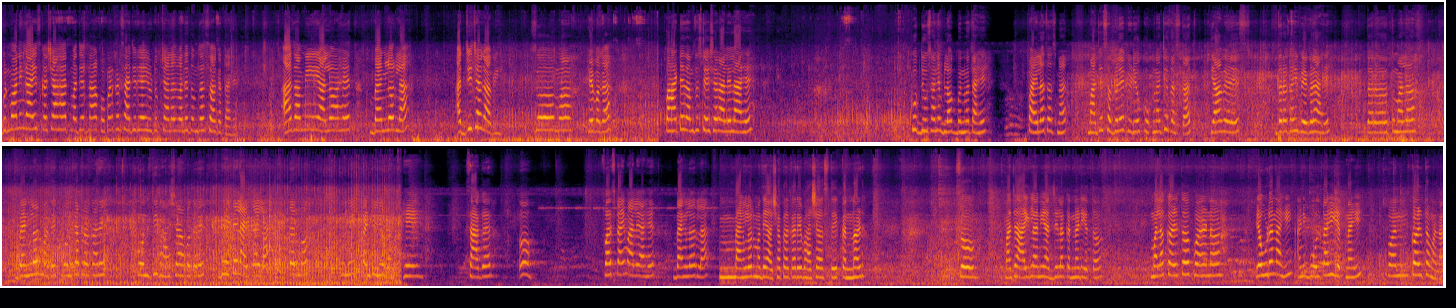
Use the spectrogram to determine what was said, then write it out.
Good morning guys कशा आहात? मजेत ना? कोकणकर साजिरी या यूट्यूब चॅनलमध्ये तुमचं स्वागत आहे. आज आम्ही आलो आहेत बँगलोरला आजीच्या गावी. सो मग हे बघा. पहाटेच आमचं स्टेशन आलेलं आहे. खूप दिवसाने ब्लॉग बनवत आहे. पाहिलाच असणार. माझे सगळे व्हिडिओ कोकणाचेच असतात. यावेळेस जरा काही वेगळं आहे. तर तुम्हाला बेंगलोरमध्ये कोणत्या प्रकारे कोणती भाषा वगैरे भेटेल ऐकायला तर मग तुम्ही कंटिन्यू करा. हे सागर. ओ फर्स्ट टाईम आले आहेत बँगलोरला. बँगलोरमध्ये अशा प्रकारे भाषा असते कन्नड. सो माझ्या आईला आणि आजीला कन्नड येतं. मला कळतं पण एवढं नाही आणि बोलताही येत नाही पण कळतं मला.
